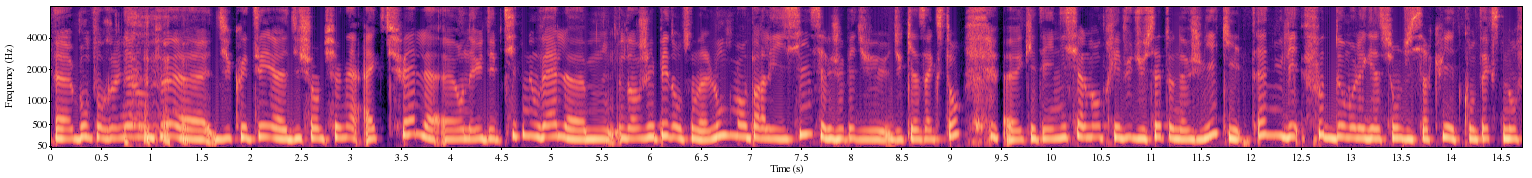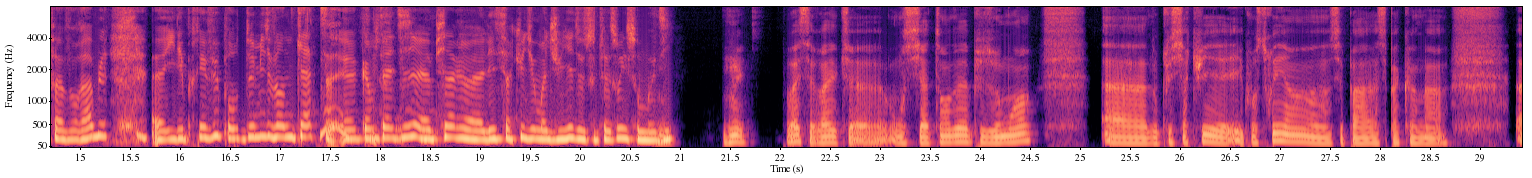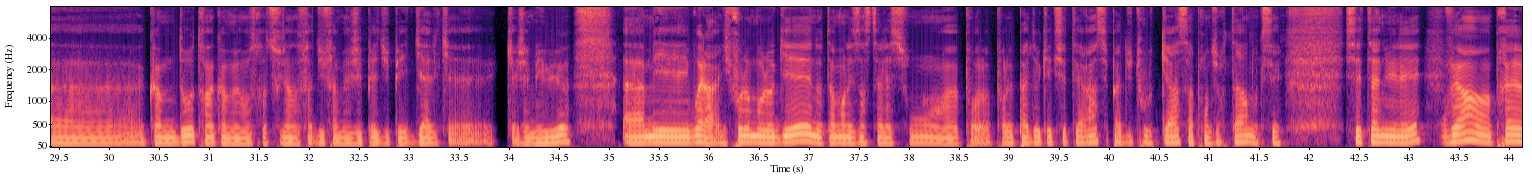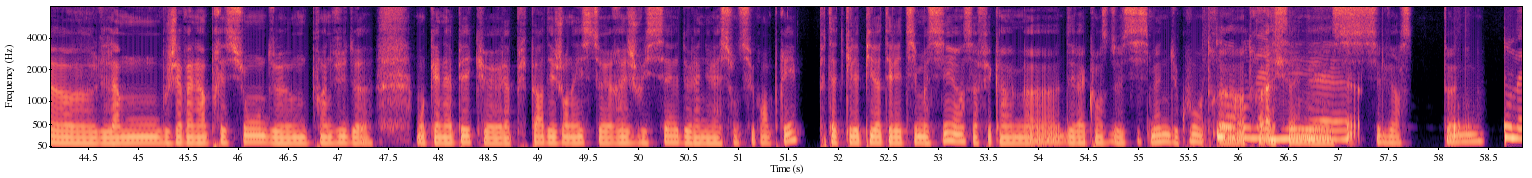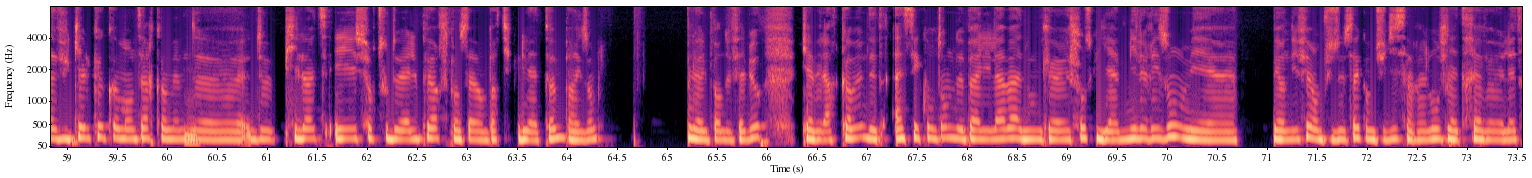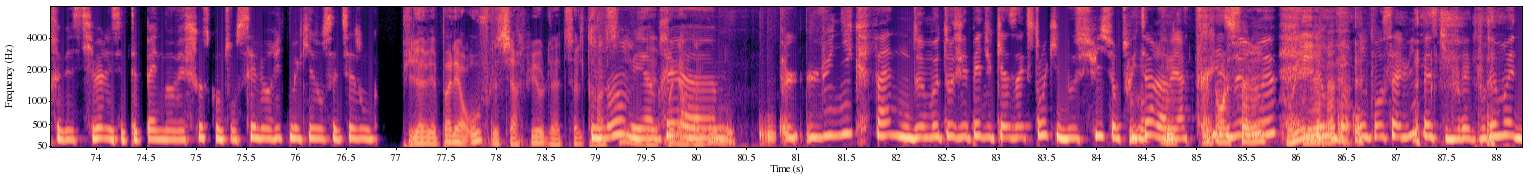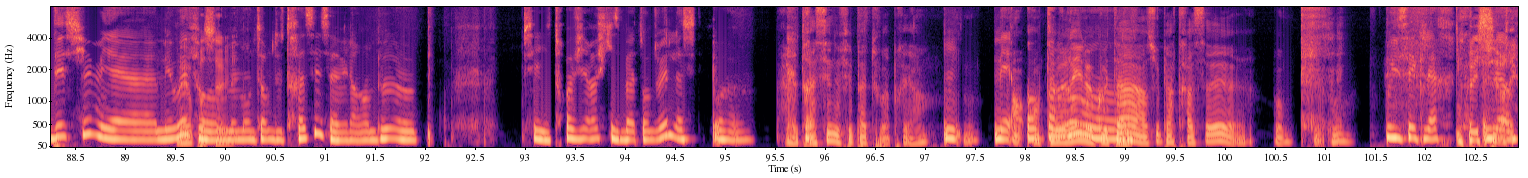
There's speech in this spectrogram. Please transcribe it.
Euh, bon, pour revenir un peu euh, du côté euh, du championnat actuel, euh, on a eu des petites nouvelles euh, d'un GP dont on a longuement parlé ici. C'est le GP du, du Kazakhstan, euh, qui était initialement prévu du 7 au 9 juillet, qui est annulé faute d'homologation du circuit et de contexte non favorable. Euh, il est prévu pour 2024. Euh, comme tu as dit, Pierre, les circuits du mois de juillet, de toute façon, ils sont maudits. Oui. Ouais, c'est vrai qu'on s'y attendait plus ou moins. Euh, donc le circuit est, est construit, hein. c'est pas c'est pas comme euh, euh, comme d'autres, hein, comme on se souvient du fameux GP du Pays de Galles qui a, qui a jamais eu lieu. Euh, mais voilà, il faut l'homologuer, notamment les installations euh, pour le- pour le paddock, etc. C'est pas du tout le cas, ça prend du retard, donc c'est c'est annulé. On verra après. Euh, j'avais l'impression de mon point de vue de mon canapé que la plupart des journalistes réjouissaient de l'annulation de ce Grand Prix. Peut-être que les pilotes et les teams aussi, hein, ça fait quand même euh, des vacances de six semaines du coup entre, on entre Assen vu, et euh, Silverstone. On a vu quelques commentaires quand même Mm. de, de pilotes et surtout de helpers. Je pense en particulier à Tom, par exemple, le helper de Fabio, qui avait l'air quand même d'être assez content de ne pas aller là-bas. Donc, euh, je pense qu'il y a mille raisons, mais euh, mais en effet, en plus de ça, comme tu dis, ça rallonge la trêve, la trêve estivale et c'est peut-être pas une mauvaise chose quand on sait le rythme qu'ils ont cette saison. quoi. Puis il avait pas l'air ouf le circuit au-delà de ça le tracé. Non, mais il après, euh, l'unique fan de MotoGP du Kazakhstan qui nous suit sur Twitter avait l'air très On heureux. Oui, on, pense à lui parce qu'il devrait vraiment être déçu, mais euh, mais ouais, même en termes de tracé, ça avait l'air un peu. euh, c'est trois virages qui se battent en duel là, c'était pas. euh, Le tracé ne fait pas tout après. Hein. Mais En, en, en théorie, parlant, le quota euh, a un super tracé. euh, bon, c'est bon. Oui, c'est clair. Oui, c'est Mais, vrai.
